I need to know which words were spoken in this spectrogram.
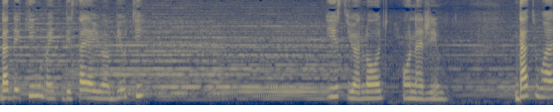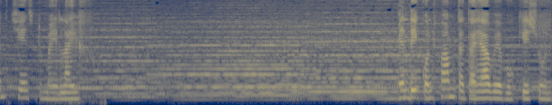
that the king might desire your beauty. Is your Lord, honor him. That word changed my life. And they confirmed that I have a vocation.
